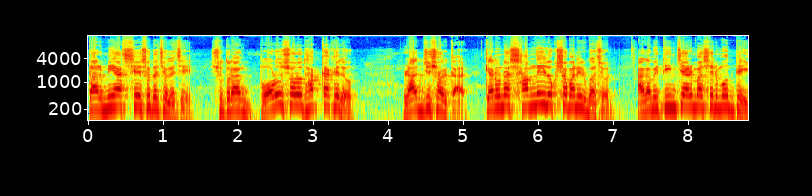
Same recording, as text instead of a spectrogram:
তার মেয়াদ শেষ হতে চলেছে। সুতরাং বড় সড়ো ধাক্কা খেল রাজ্য সরকার। কেননা সামনেই লোকসভা নির্বাচন। আগামী তিন চার মাসের মধ্যেই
